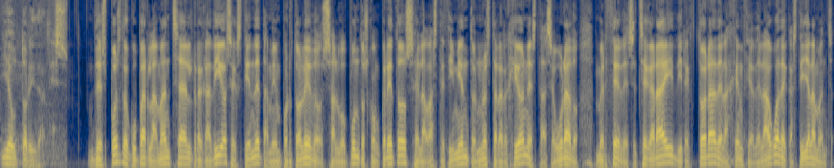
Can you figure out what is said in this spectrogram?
y autoridades. Después de ocupar La Mancha, el regadío se extiende también por Toledo. Salvo puntos concretos, el abastecimiento en nuestra región está asegurado. Mercedes Echegaray, directora de la Agencia del Agua de Castilla-La Mancha.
